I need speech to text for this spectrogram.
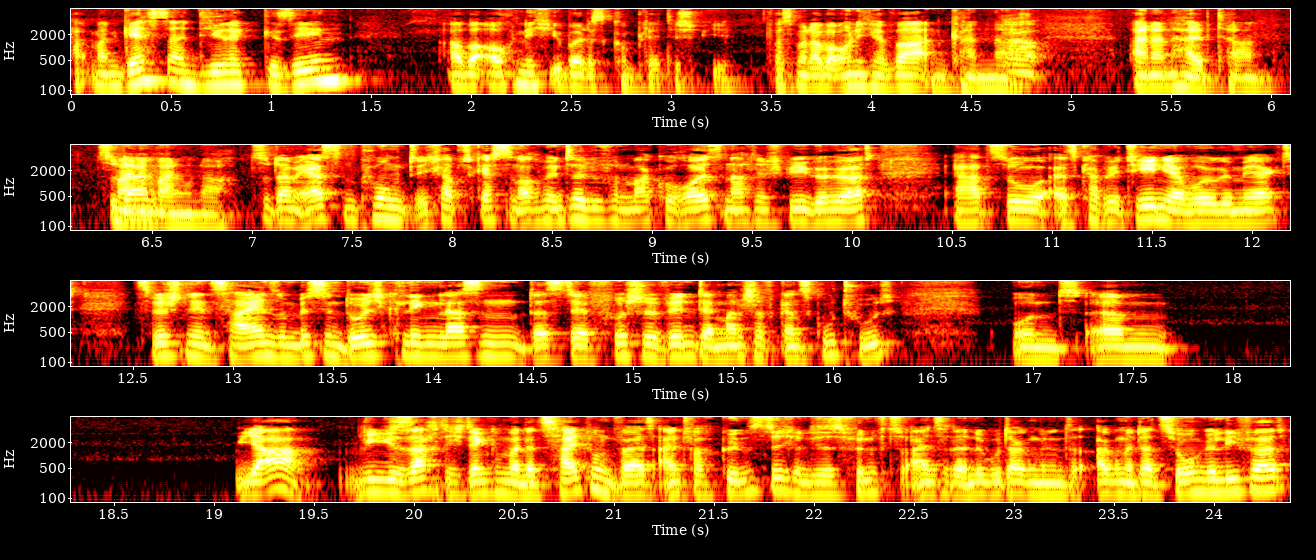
hat man gestern direkt gesehen, aber auch nicht über das komplette Spiel. Was man aber auch nicht erwarten kann nach ja. eineinhalb Tagen. Zu meiner deinem, Meinung nach. Zu deinem ersten Punkt. Ich habe es gestern auch im Interview von Marco Reus nach dem Spiel gehört. Er hat so als Kapitän ja wohl gemerkt, zwischen den Zeilen so ein bisschen durchklingen lassen, dass der frische Wind der Mannschaft ganz gut tut. Und ähm, ja, wie gesagt, ich denke mal, der Zeitpunkt war jetzt einfach günstig und dieses 5 zu 1 hat eine gute Argumentation geliefert.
